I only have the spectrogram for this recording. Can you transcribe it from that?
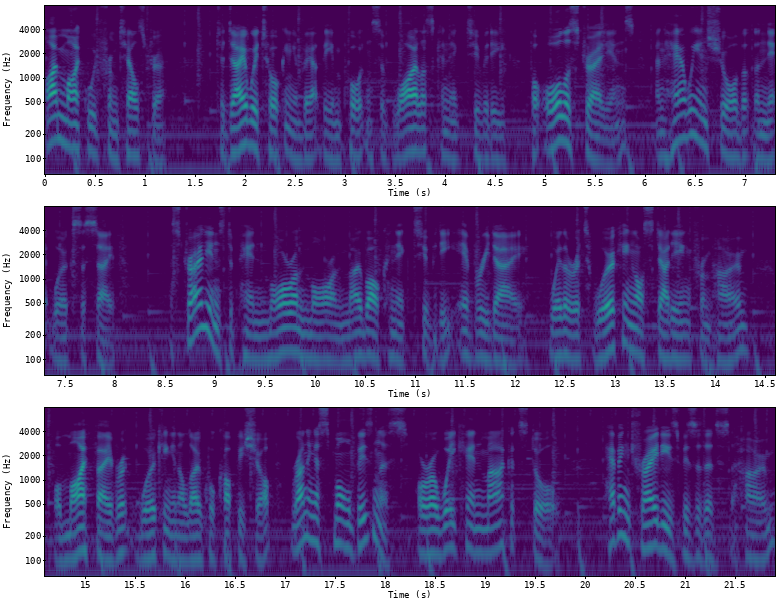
I'm Mike Wood from Telstra. Today we're talking about the importance of wireless connectivity for all Australians and how we ensure that the networks are safe. Australians depend more and more on mobile connectivity every day, whether it's working or studying from home, or my favourite, working in a local coffee shop, running a small business or a weekend market stall, having tradies visit us at home,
